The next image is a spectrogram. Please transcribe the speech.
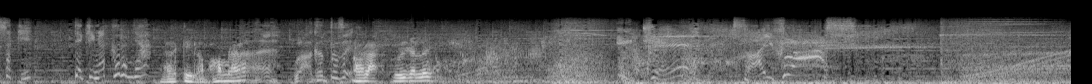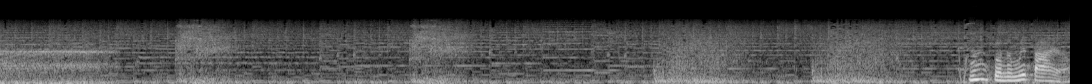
さき敵が来るにゃラッキー gặp hôm đó rồi là đuổi gần lên. อืมตัวนั้นไม่ตายเหรอ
